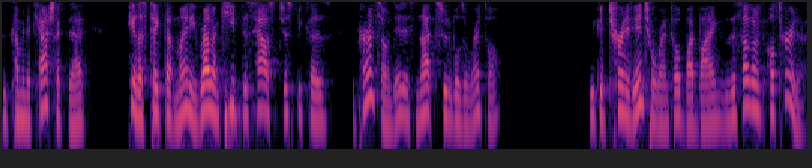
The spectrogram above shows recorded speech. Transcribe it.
who come into cash like that. Hey, let's take that money rather than keep this house just because your parents owned it. It's not suitable as a rental. We could turn it into a rental by buying this other alternative.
